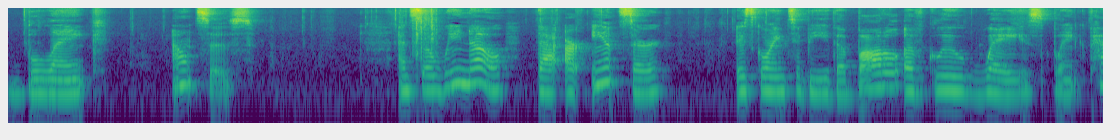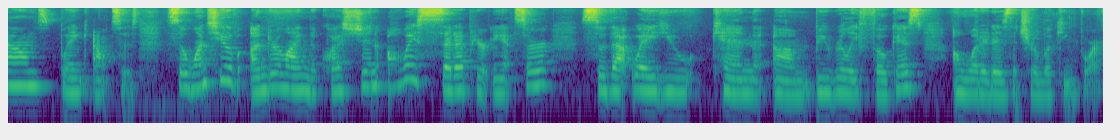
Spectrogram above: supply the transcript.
blank ounces. And so we know that our answer is going to be the bottle of glue weighs blank pounds, blank ounces. So once you have underlined the question, always set up your answer so that way you can um, be really focused on what it is that you're looking for.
